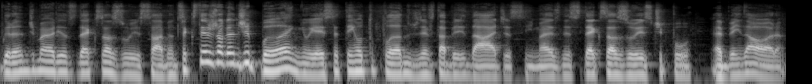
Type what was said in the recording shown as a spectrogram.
grande maioria dos decks azuis, sabe? A não ser que esteja jogando de banho e aí você tem outro plano de inevitabilidade, assim, mas nesses decks azuis, tipo, é bem da hora.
